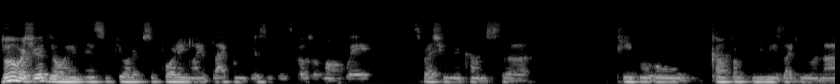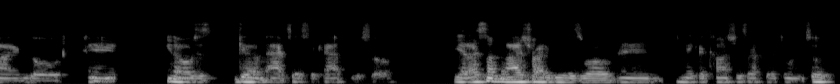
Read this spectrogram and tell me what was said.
doing what you're doing and support, supporting like black owned businesses goes a long way, especially when it comes to people who come from communities like you and I and go and you know just give them access to capital. So yeah, that's something I try to do as well and make a conscious effort doing too.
